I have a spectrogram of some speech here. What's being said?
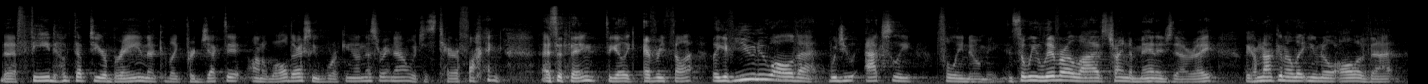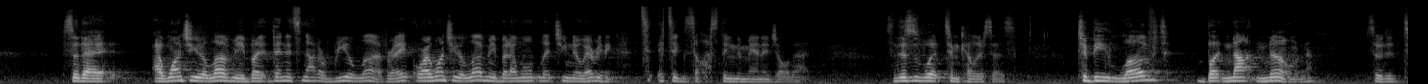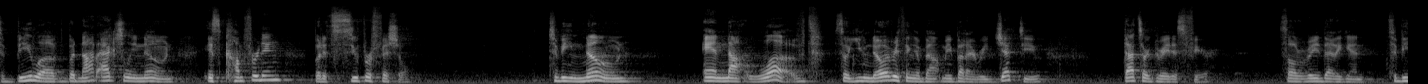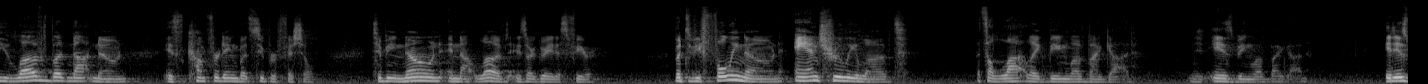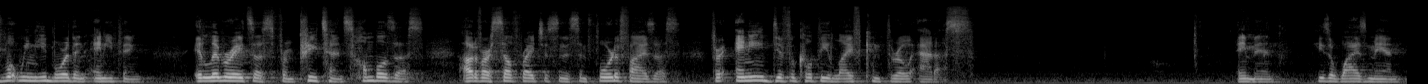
that feed hooked up to your brain that could, like, project it on a wall, they're actually working on this right now, which is terrifying as a thing to get, like, every thought. Like, if you knew all of that, would you actually fully know me? And so we live our lives trying to manage that, right? Like, I'm not going to let you know all of that so that I want you to love me, but then it's not a real love, right? Or I want you to love me, but I won't let you know everything. It's, it's exhausting to manage all that. So, this is what Tim Keller says To be loved but not known, so to, to be loved but not actually known, is comforting, but it's superficial. To be known and not loved, so you know everything about me, but I reject you, that's our greatest fear. So I'll read that again. To be loved but not known is comforting but superficial. To be known and not loved is our greatest fear. But to be fully known and truly loved, that's a lot like being loved by God. It is being loved by God. It is what we need more than anything. It liberates us from pretense, humbles us out of our self righteousness, and fortifies us for any difficulty life can throw at us. Amen. He's a wise man.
